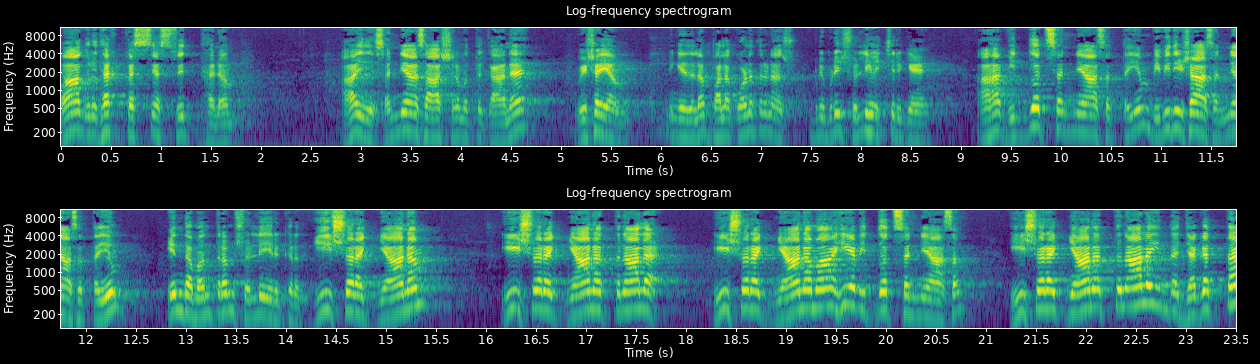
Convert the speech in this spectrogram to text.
மா கிருத கசிய ஸ்வித்தனம் இது சந்நியாச ஆசிரமத்துக்கான விஷயம். நீங்கள் இதெல்லாம் பல கோணத்தில் நான் இப்படி இப்படி சொல்லி வச்சிருக்கேன். ஆக வித்வத் சந்நியாசத்தையும் விவிதிஷா சந்நியாசத்தையும் இந்த மந்திரம் சொல்லி இருக்கிறது. ஈஸ்வர ஜானம் ஈஸ்வர ஜானத்தினால ஈஸ்வர ஜானமாகிய வித்வத் சந்நியாசம் ஈஸ்வர ஜானத்தினால இந்த ஜகத்தை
